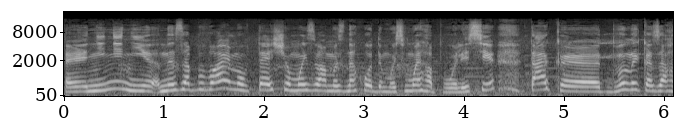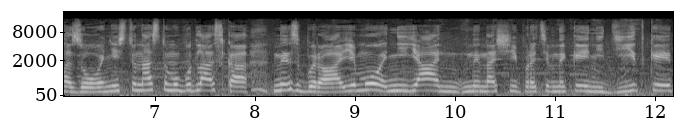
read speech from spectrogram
Е, ні, ні, ні, не забуваємо в те, що ми з вами знаходимося в мегаполісі. Так, е, велика загазованість у нас. Тому, будь ласка, не збираємо ні я, ні наші працівники, ні дітки,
